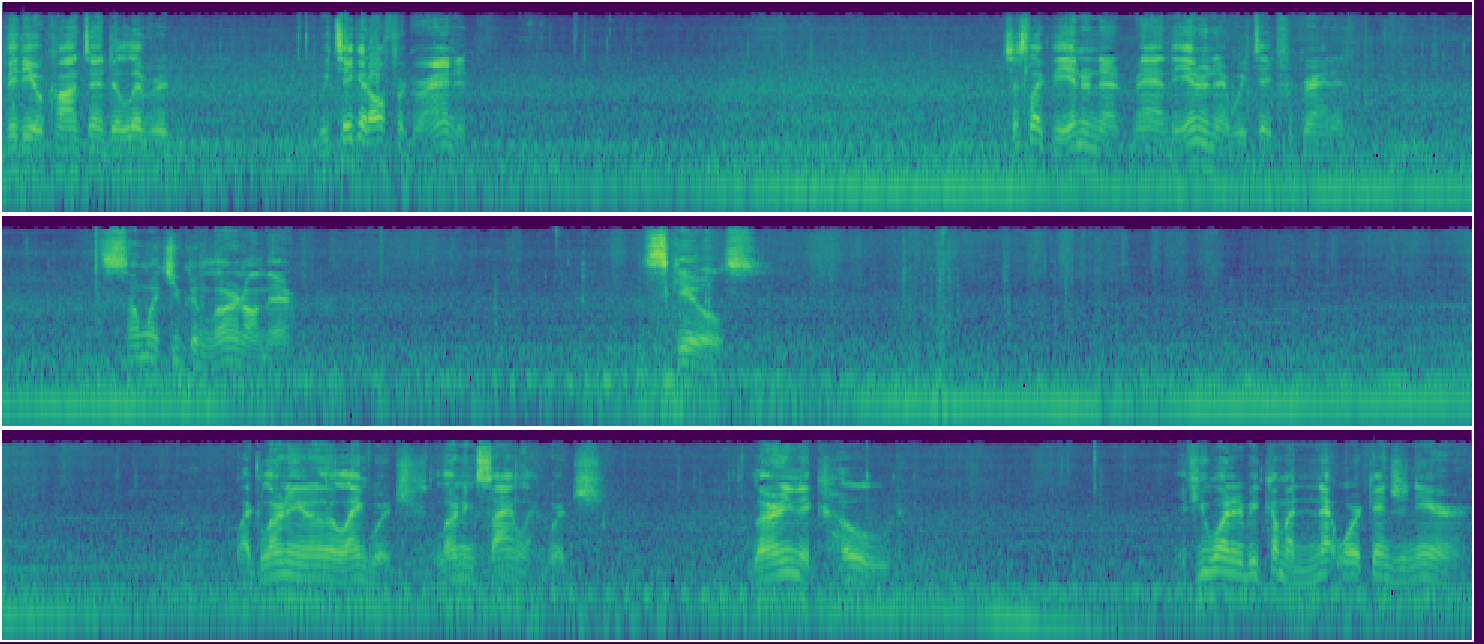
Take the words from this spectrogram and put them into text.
video content delivered, we take it all for granted. Just like the internet, man, the internet we take for granted. So much you can learn on there. Skills. Like learning another language, learning sign language, learning to code if you wanted to become a network engineer,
